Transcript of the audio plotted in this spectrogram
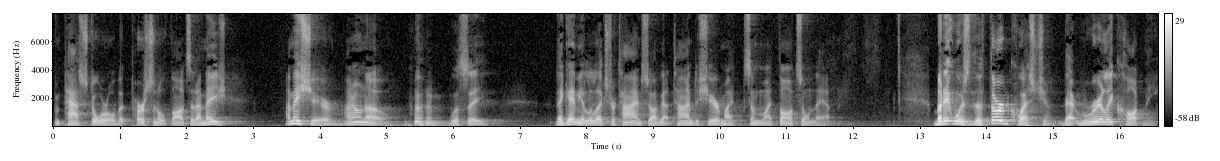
from pastoral, but personal thoughts that I may, I may share. I don't know. we'll see. They gave me a little extra time, so I've got time to share my, some of my thoughts on that. But it was the third question that really caught me.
